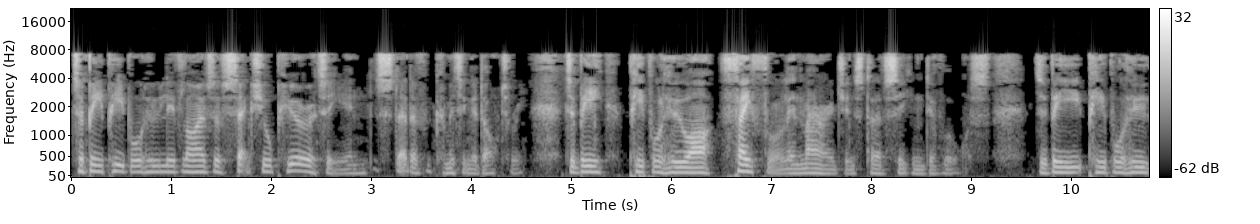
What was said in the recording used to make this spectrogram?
to be people who live lives of sexual purity instead of committing adultery, to be people who are faithful in marriage instead of seeking divorce, to be people who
